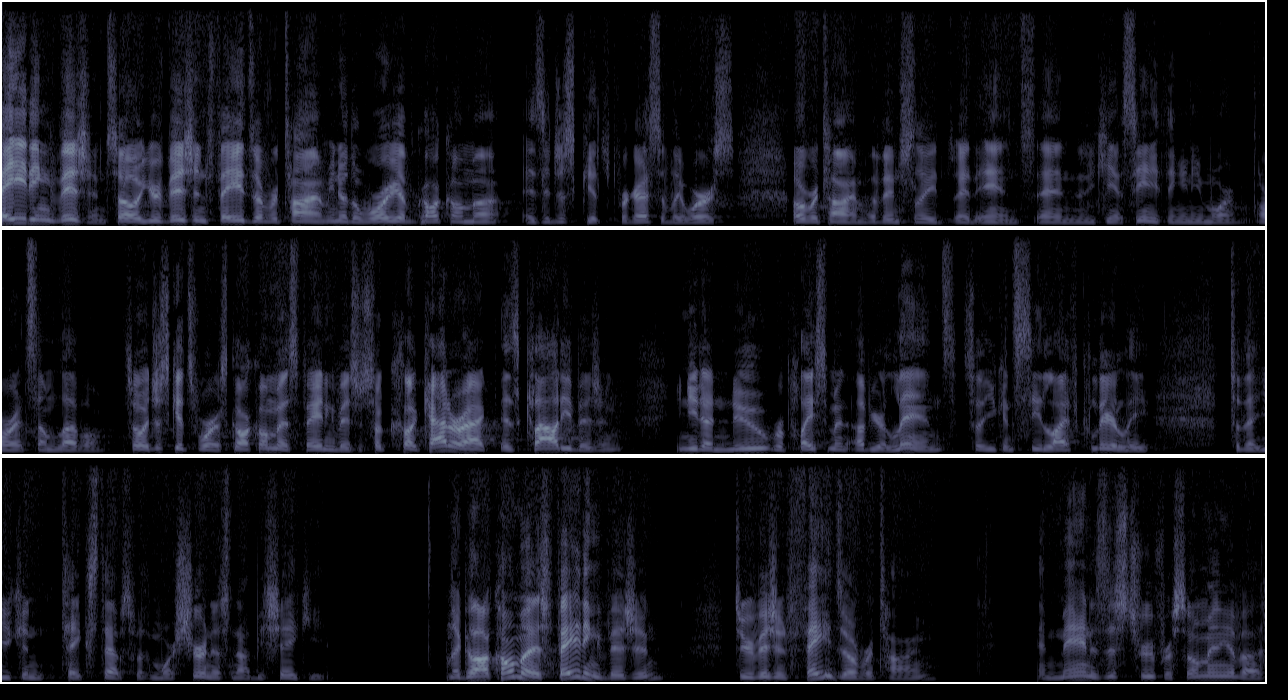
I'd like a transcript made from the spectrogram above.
fading vision. So your vision fades over time. You know, the worry of glaucoma is it just gets progressively worse over time, eventually it ends and you can't see anything anymore or at some level. So it just gets worse. Glaucoma is fading vision. So cataract is cloudy vision. You need a new replacement of your lens so that you can see life clearly so that you can take steps with more sureness, not be shaky. The glaucoma is fading vision, so your vision fades over time. And man, is this true for so many of us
